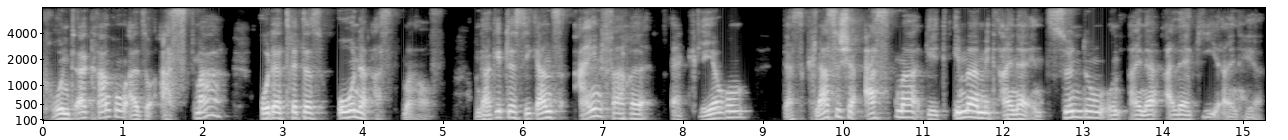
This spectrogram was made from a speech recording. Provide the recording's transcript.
Grunderkrankung, also Asthma, oder tritt das ohne Asthma auf? Und da gibt es die ganz einfache Erklärung, Das klassische Asthma geht immer mit einer Entzündung und einer Allergie einher.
